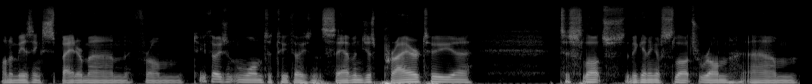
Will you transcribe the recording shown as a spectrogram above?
on Amazing Spider-Man from 2001 to 2007, just prior to uh, to Slott's the beginning of Slott's run, um,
